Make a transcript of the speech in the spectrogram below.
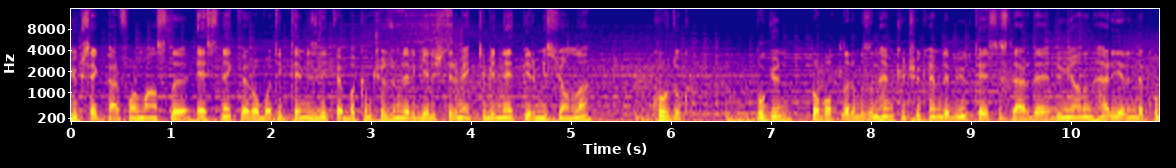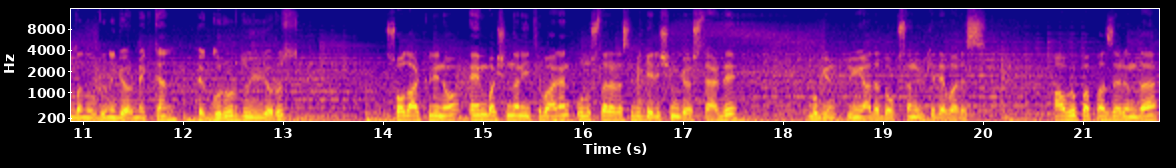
yüksek performanslı, esnek ve robotik temizlik ve bakım çözümleri geliştirmek gibi net bir misyonla kurduk. Bugün robotlarımızın hem küçük hem de büyük tesislerde dünyanın her yerinde kullanıldığını görmekten gurur duyuyoruz. Solar Clino en başından itibaren uluslararası bir gelişim gösterdi. Bugün dünyada 90 ülkede varız. Avrupa pazarında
